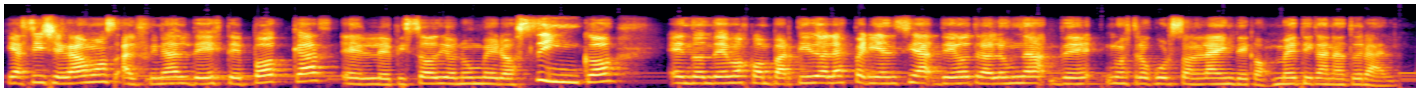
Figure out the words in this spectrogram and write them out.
y así llegamos al final de este podcast, el episodio número 5 en donde hemos compartido la experiencia de otra alumna de nuestro curso online de cosmética natural.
